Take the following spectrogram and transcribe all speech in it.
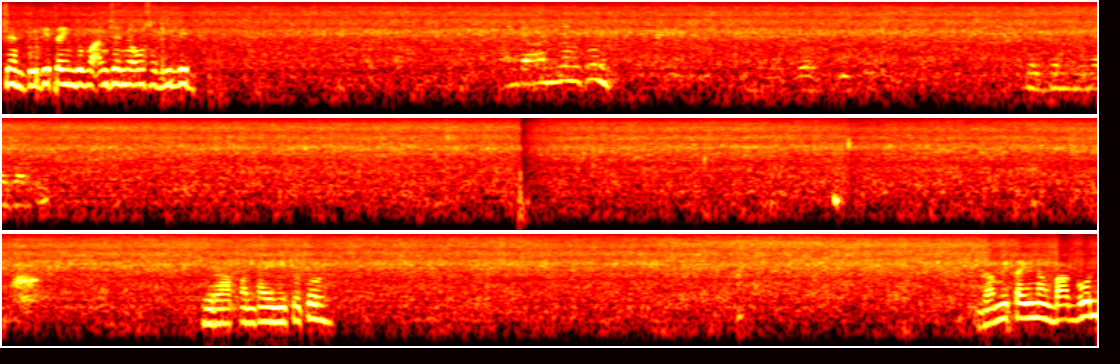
Diyan, pwede tayong dumaan dyan ako sa gilid. Ang daan lang ito? Hirapan tayo nito, tol. Gamit tayo ng bagon.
